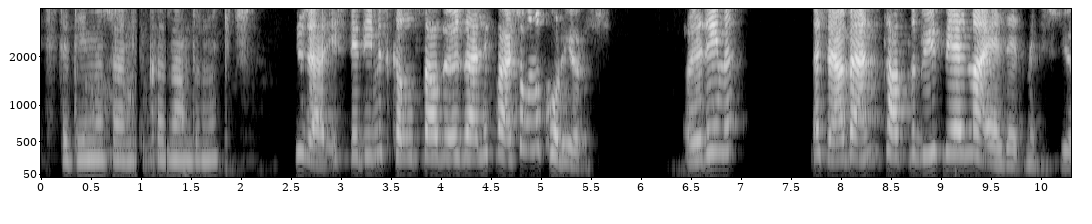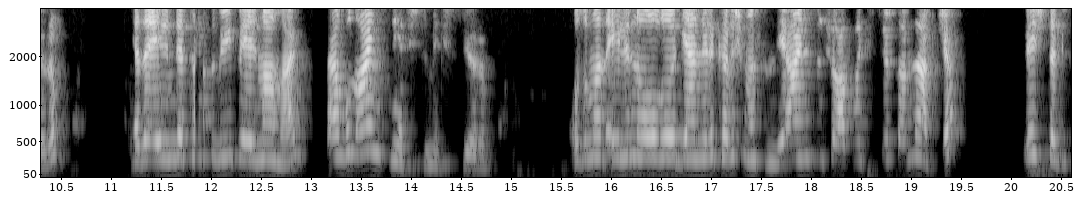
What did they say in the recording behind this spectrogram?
İstediğim özelliği kazandırmak için. Güzel. İstediğimiz kalıtsal bir özellik varsa onu koruyoruz. Öyle değil mi? Mesela ben tatlı büyük bir elma elde etmek istiyorum. Ya da elimde tatlı büyük bir elmam var. Ben bunun aynısını yetiştirmek istiyorum. O zaman elin oğlu genleri karışmasın diye aynısını çoğaltmak istiyorsam ne yapacağım? Vejetatif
